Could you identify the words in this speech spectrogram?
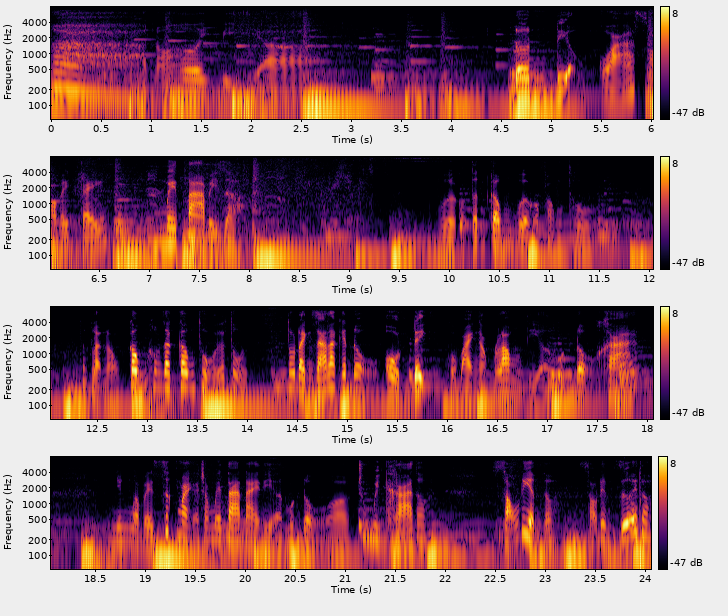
à, nó hơi bị à, đơn điệu quá so với cái meta bây giờ. Vừa có tấn công vừa có phòng thủ. Tức là nó công không ra công thủ ra thủ. Tôi đánh giá là cái độ ổn định của bài Ngọc Long thì ở mức độ khá. Nhưng mà về sức mạnh ở trong meta này thì ở mức độ uh, trung bình khá thôi. 6 điểm thôi 6 điểm rưỡi thôi.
